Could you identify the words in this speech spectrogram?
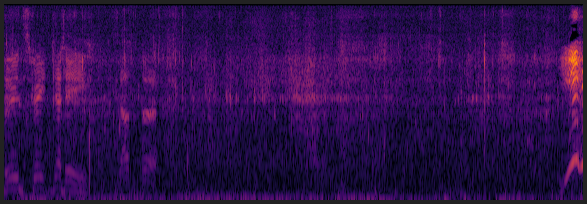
Food Street Jetty, South Perth. Yee!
